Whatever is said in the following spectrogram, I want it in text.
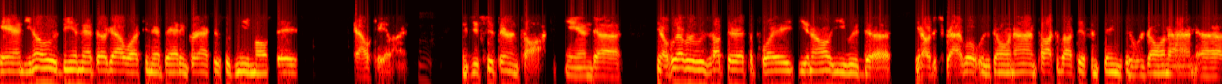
And you know who would be in that dugout watching that batting practice with me most days? Al Kaline. Hmm. And just sit there and talk. And uh, you know, whoever was up there at the plate, you know, he would uh, you know, describe what was going on, talk about different things that were going on. Uh,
